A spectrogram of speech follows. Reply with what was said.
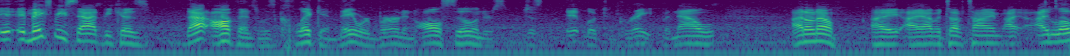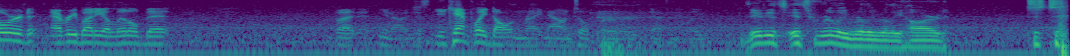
it, it makes me sad because that offense was clicking. They were burning all cylinders. Just it looked great. But now, I don't know. I, I have a tough time. I, I lowered everybody a little bit, but you know, just you can't play Dalton right now until further. Definitely. Dude, it's it's really really really hard just to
